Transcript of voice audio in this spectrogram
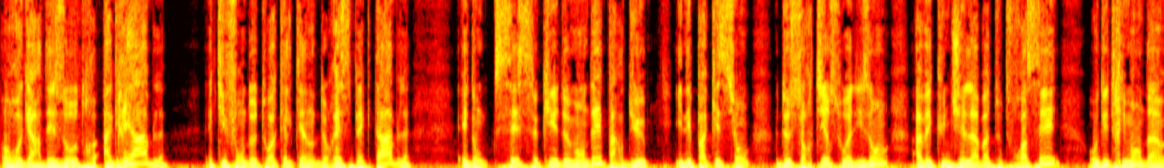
au regard des autres agréables et qui font de toi quelqu'un de respectable. Et donc c'est ce qui est demandé par Dieu. Il n'est pas question de sortir soi-disant avec une djellaba toute froissée au détriment d'un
